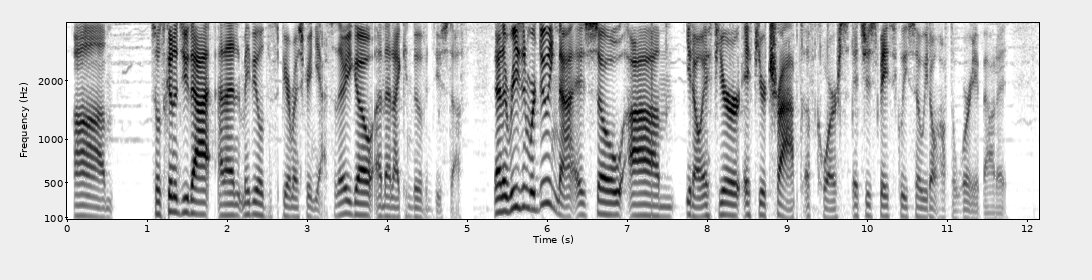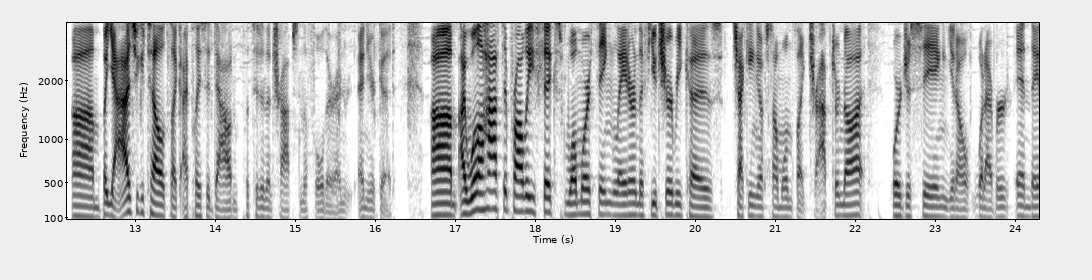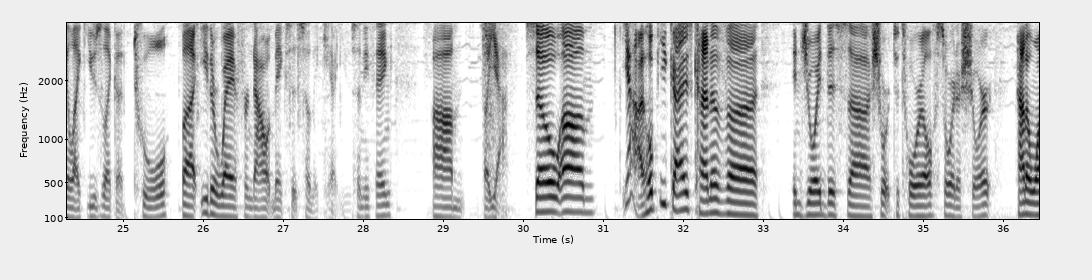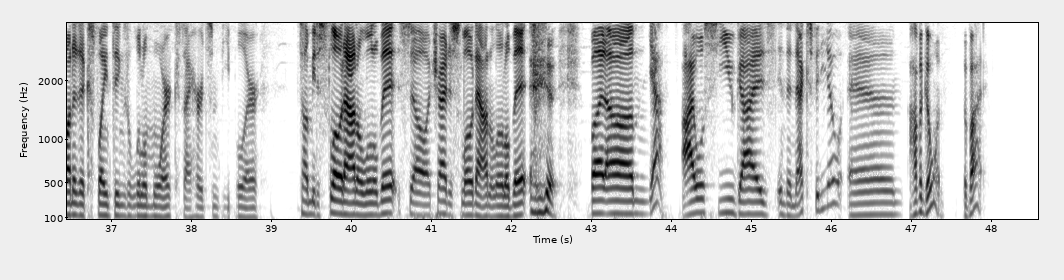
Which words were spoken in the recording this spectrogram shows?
Um, so it's gonna do that, and then maybe it'll disappear my screen. Yeah. So there you go, and then I can move and do stuff. Now the reason we're doing that is so um, you know if you're if you're trapped, of course, it's just basically so we don't have to worry about it. Um, but yeah, as you can tell, it's like I place it down, puts it in the traps in the folder, and, and you're good. Um, I will have to probably fix one more thing later in the future because checking if someone's like trapped or not, or just seeing you know whatever, and they like use like a tool. But either way, for now, it makes it so they can't use anything. Um, but yeah, so um, yeah, I hope you guys kind of. Uh, enjoyed this uh, short tutorial, sort of short. Kind of wanted to explain things a little more because I heard some people are telling me to slow down a little bit, so I tried to slow down a little bit. but um, yeah, I will see you guys in the next video, and have a good one. Goodbye.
